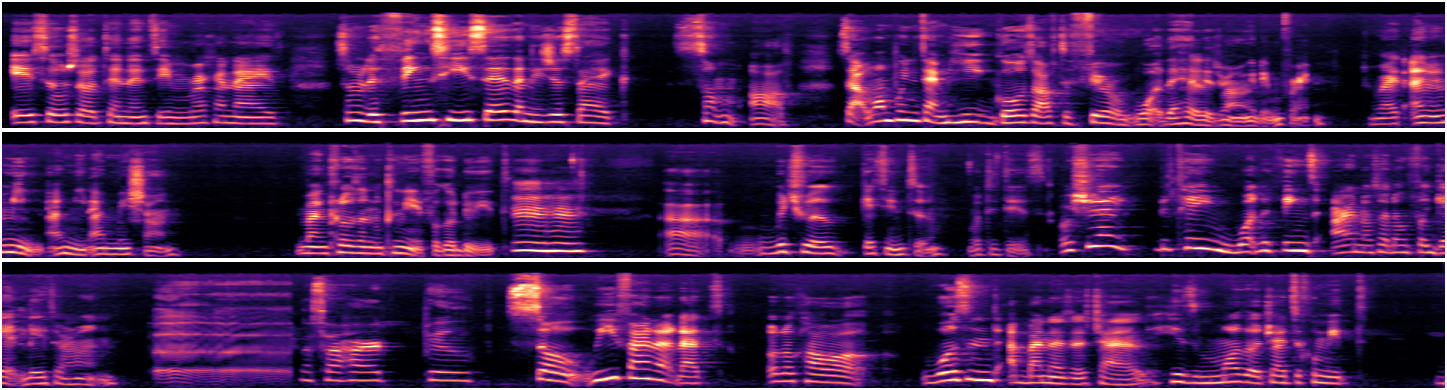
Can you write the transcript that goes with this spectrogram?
asocial tendency, him recognize some of the things he says, and he's just like something off. So at one point in time, he goes off to figure out what the hell is wrong with him, friend. Right? I mean, I mean, I'm mission. Man, close on the clinic for go do it. Mm-hmm. Uh, which we'll get into what it is. Or should I be telling what the things are now so I don't forget later on? That's a hard pill. So we find out that Odokawa wasn't abandoned as a child. His mother tried to commit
